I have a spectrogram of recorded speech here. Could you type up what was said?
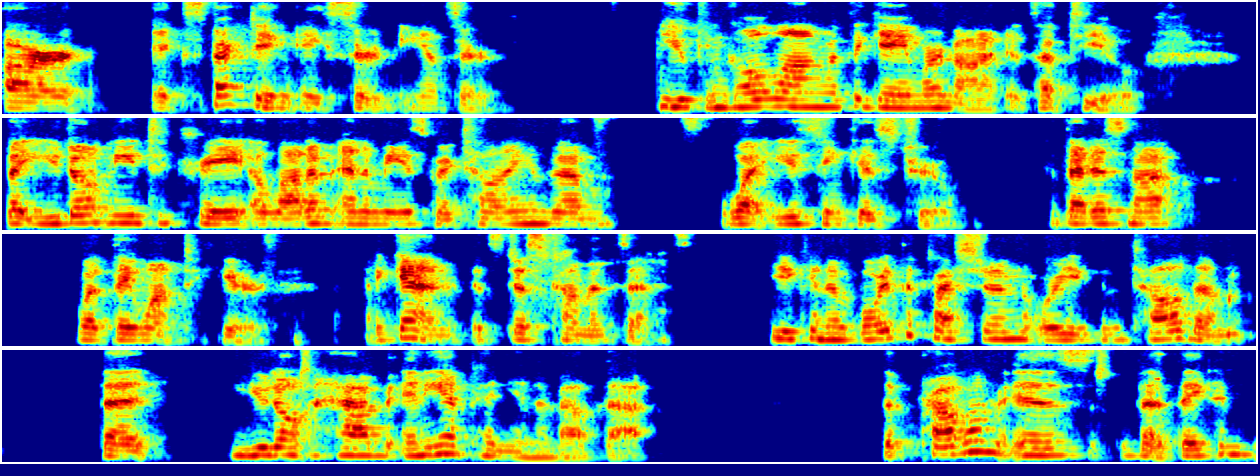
are expecting a certain answer. You can go along with the game or not, it's up to you. But you don't need to create a lot of enemies by telling them what you think is true. That is not what they want to hear. Again, it's just common sense. You can avoid the question or you can tell them that you don't have any opinion about that. The problem is that they can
